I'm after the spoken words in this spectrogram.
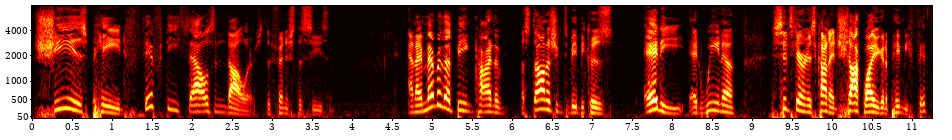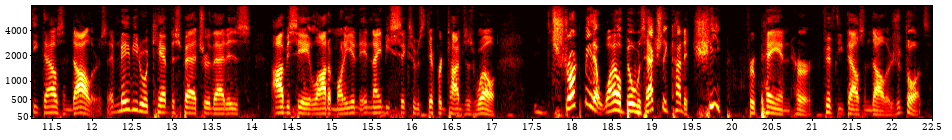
she is paid $50000 to finish the season. And i remember that being kind of astonishing to me because eddie edwina sits there and is kind of in shock. Why you're going to pay me fifty thousand dollars? And maybe to a cab dispatcher, that is obviously a lot of money. And in '96, it was different times as well. It struck me that Wild Bill was actually kind of cheap for paying her fifty thousand dollars. Your thoughts?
